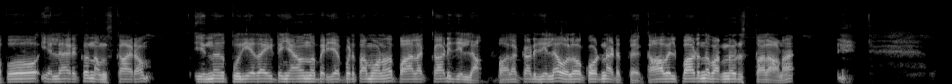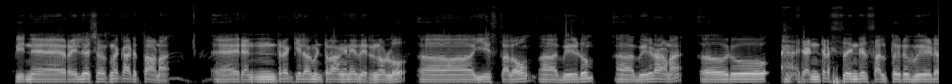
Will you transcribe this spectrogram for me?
അപ്പോൾ എല്ലാവർക്കും നമസ്കാരം. ഇന്ന് പുതിയതായിട്ട് ഞാൻ ഒന്ന് പരിചയപ്പെടുത്താൻ പോകുന്നത് പാലക്കാട് ജില്ല. പാലക്കാട് ജില്ല ഒലോക്കോട്ടിനടുത്ത് കാവൽപ്പാട് എന്ന് പറഞ്ഞൊരു സ്ഥലമാണ്. പിന്നെ റെയിൽവേ സ്റ്റേഷനൊക്കെ അടുത്താണ്. രണ്ടര കിലോമീറ്റർ അങ്ങനെ വരുന്നുള്ളൂ. ഈ സ്ഥലവും വീടും വീടാണ്. ഒരു രണ്ടര സെന്റ് സ്ഥലത്തൊരു വീട്.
